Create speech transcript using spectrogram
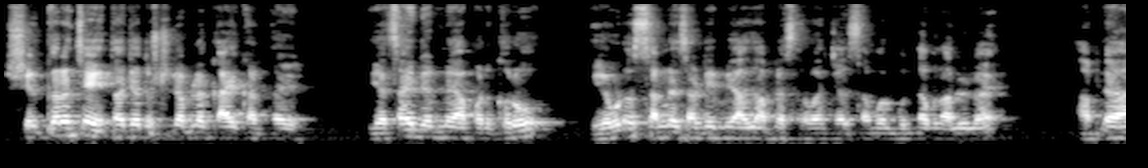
शेतकऱ्यांच्या हिताच्या दृष्टीने आपल्याला काय करता येईल याचाही निर्णय आपण करू. एवढंच सांगण्यासाठी मी आज आपल्या सर्वांच्या समोर मुद्दाम आलेलो आहे. आपल्या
